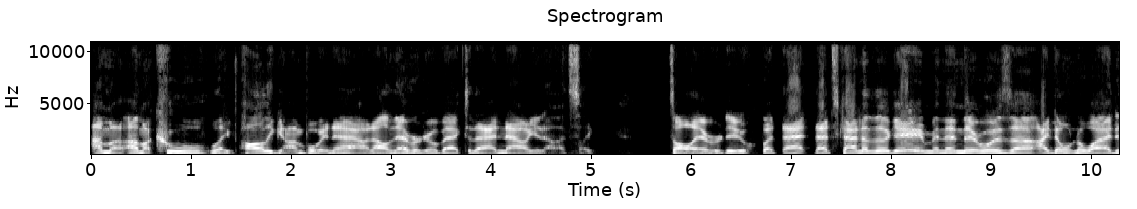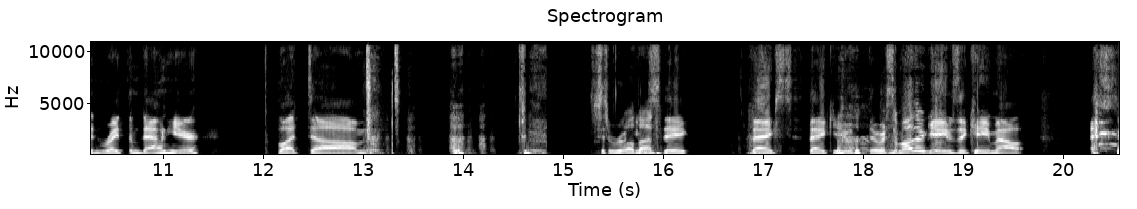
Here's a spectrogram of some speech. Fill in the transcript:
I'm a I'm a cool like polygon boy now, and I'll never go back to that. Now, you know, it's like it's all I ever do. But that that's kind of the game. And then there was uh I don't know why I didn't write them down here, but um just a rookie Well mistake. Thanks. Thank you. There were some other games that came out.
